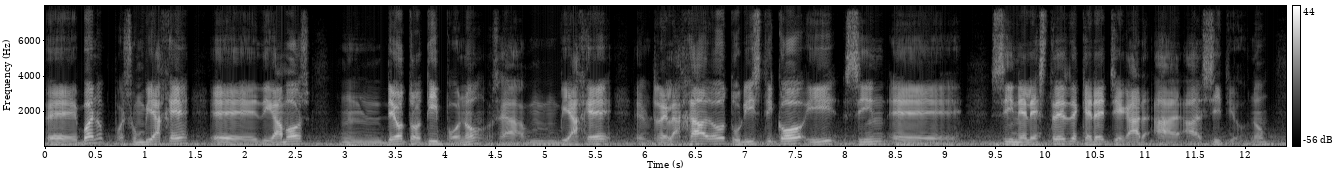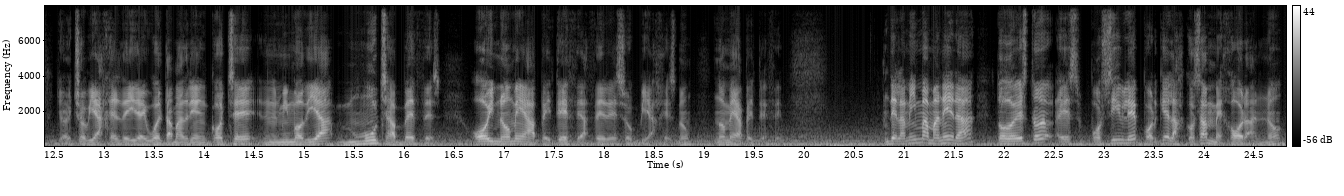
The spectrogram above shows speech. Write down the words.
Eh, bueno, pues un viaje, eh, digamos, mm, de otro tipo, ¿no? O sea, un viaje eh, relajado, turístico y sin sin el estrés de querer llegar al sitio, ¿no? Yo he hecho viajes de ida y vuelta a Madrid en coche en el mismo día muchas veces. Hoy no me apetece hacer esos viajes, ¿no? No me apetece. De la misma manera, todo esto es posible porque las cosas mejoran, ¿no?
